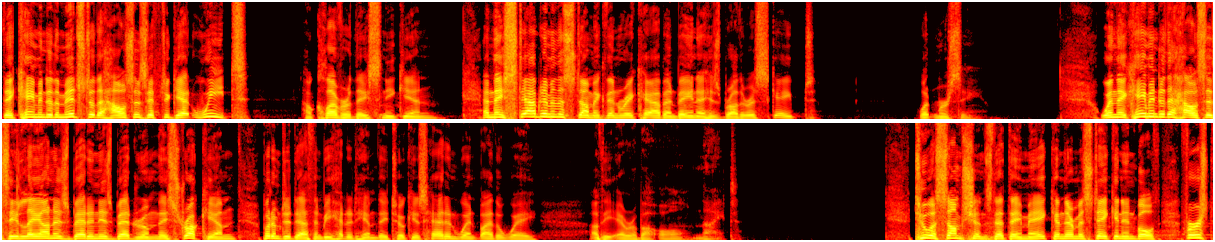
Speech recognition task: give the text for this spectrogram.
They came into the midst of the house as if to get wheat. How clever they sneak in. And they stabbed him in the stomach. Then Rechab and Baanah, his brother, escaped. What mercy! When they came into the house as he lay on his bed in his bedroom, they struck him, put him to death, and beheaded him. They took his head and went by the way of the Arabah all night. Two assumptions that they make, and they're mistaken in both. First,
